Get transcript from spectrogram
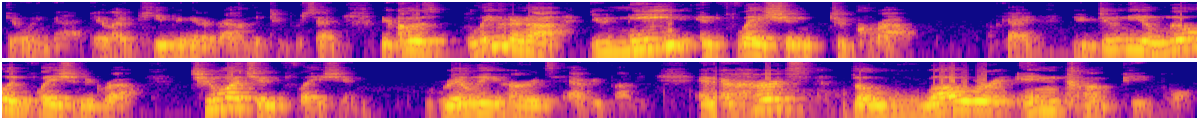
doing that. They like keeping it around the 2%. Because believe it or not, you need inflation to grow. Okay? You do need a little inflation to grow. Too much inflation really hurts everybody. And it hurts the lower income people.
